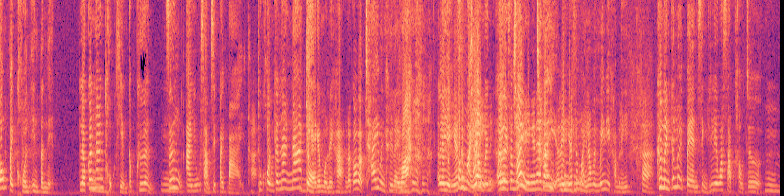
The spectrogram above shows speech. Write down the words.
ต้องไปค้นอินเทอร์เน็ต แล้วก็นั่งถกเถียงกับเพื่อน ซึ่งอายุ 30ปลายค่ะๆทุกคนก็นั่งหน้าแก่กันหมดเลยค่ะ แล้วก็แบบใช่มันคืออะไรวะ อะไรอย่างเงี้ยต้สองมัยใช่เรามันเออสมัใช่อย่างเงี้ยนะใช่อาจารย์อะไรอย่างเงี้ยสมัยเรามันไม่มีคำนี้ค่ะคือมันก็เลยเป็นสิ่งที่เรียกว่า subculture อืม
